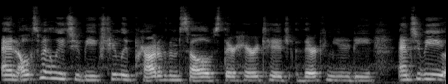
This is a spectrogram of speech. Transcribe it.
and ultimately to be extremely proud of themselves, their heritage, their community, and to be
